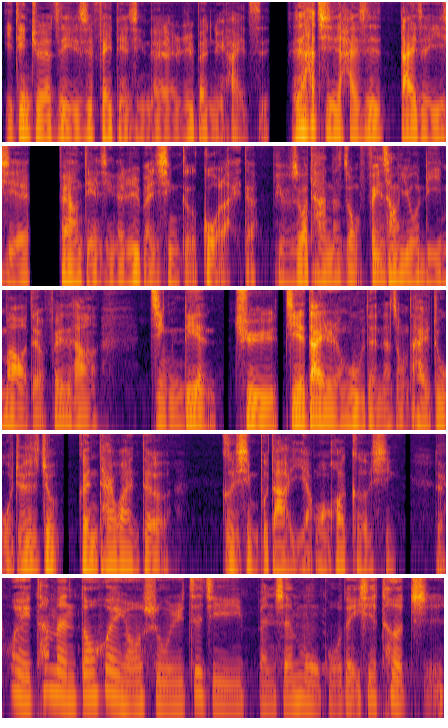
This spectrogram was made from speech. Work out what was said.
一定觉得自己是非典型的日本女孩子，可是他其实还是带着一些非常典型的日本性格过来的。比如说，他那种非常有礼貌的、非常谨练去接待人物的那种态度，我觉得就跟台湾的个性不大一样，文化个性。对，会，他们都会有属于自己本身母国的一些特质，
